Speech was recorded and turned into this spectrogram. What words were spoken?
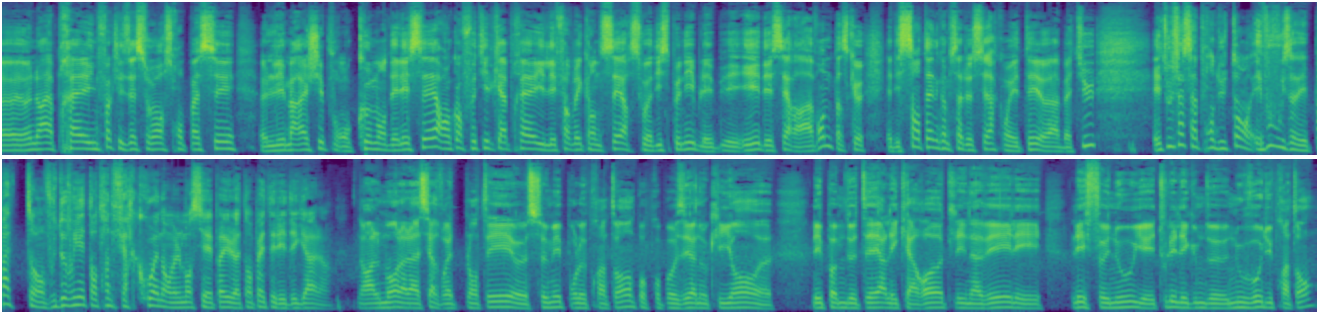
Euh, après, une fois que les assureurs seront passés, les maraîchers pourront commander les serres. Encore faut-il qu'après, les fabricants de serres soient disponibles et, et, des serres à vendre parce qu'il y a des centaines comme ça de serres qui ont été euh, abattues. Et tout ça, ça prend du temps. Et vous, vous avez pas de temps. Vous devriez être en train de faire quoi normalement s'il n'y avait pas eu la tempête et les dégâts là? Normalement, là, la serre devrait être plantée, euh, semée pour le printemps, proposer à nos clients euh, les pommes de terre, les carottes, les navets, les, les fenouilles et tous les légumes de nouveaux du printemps.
